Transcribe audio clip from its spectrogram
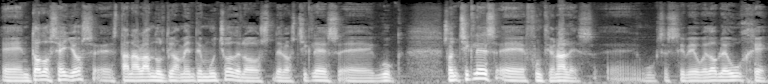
eh, en todos ellos eh, están hablando últimamente mucho de los, de los chicles GUC. Son chicles funcionales. GUC se escribe WG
